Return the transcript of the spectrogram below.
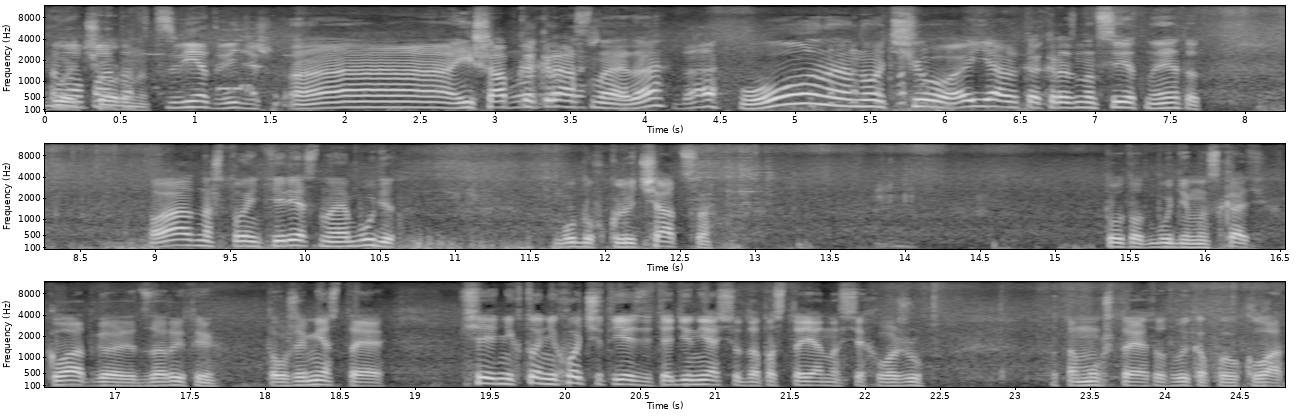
другой, черный. цвет, видишь? А, и шапка красная, да? Да. Вон оно что, а я как разноцветный этот. Ладно, что интересное будет, буду включаться. Тут вот будем искать клад, говорит, зарытый. Это уже место. Все, никто не хочет ездить, один я сюда постоянно всех вожу. Потому что я тут выкопаю клад.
